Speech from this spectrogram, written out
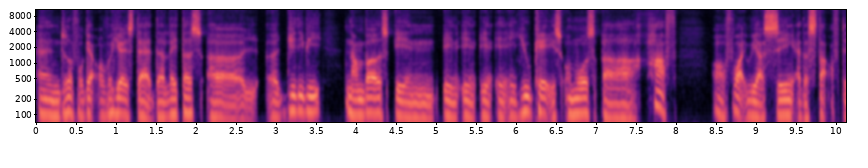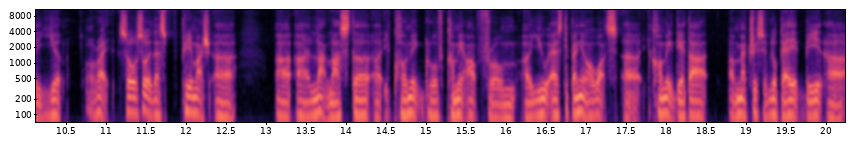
and don't forget over here is that the latest uh, uh GDP numbers in in, in, in, in UK is almost uh, half of what we are seeing at the start of the year. All right, so so that's pretty much a, a, a lackluster uh, economic growth coming out from uh, US, depending on what's uh, economic data uh, metrics you look at it, be it uh,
